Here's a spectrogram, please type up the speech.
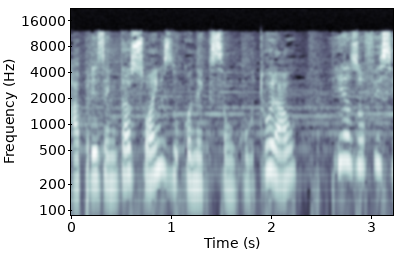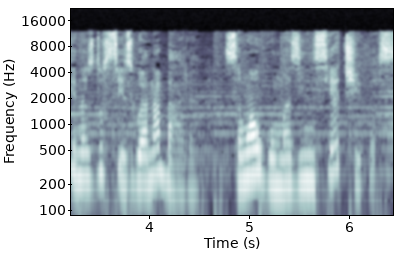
apresentações do Conexão Cultural e as oficinas do CIS Guanabara. São algumas iniciativas.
